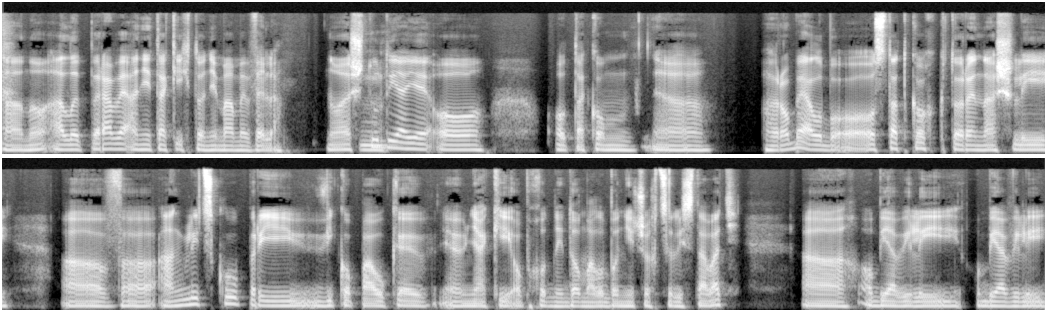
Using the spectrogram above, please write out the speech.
Áno, ale práve ani takýchto nemáme veľa. No a štúdia mm. je o, o takom uh, hrobe alebo o ostatkoch, ktoré našli v Anglicku pri vykopávke neviem, nejaký obchodný dom alebo niečo chceli stavať objavili, objavili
